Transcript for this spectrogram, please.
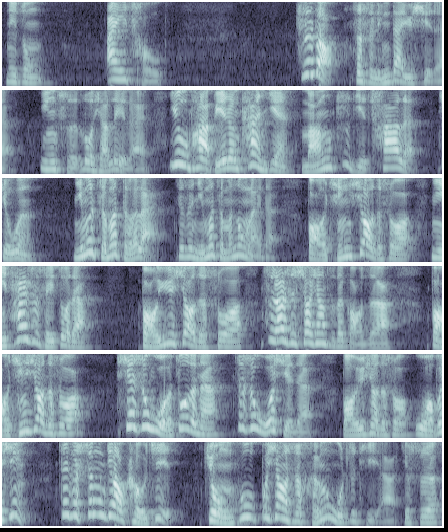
那种哀愁，知道这是林黛玉写的，因此落下泪来，又怕别人看见，忙自己擦了，就问：“你们怎么得来？就是你们怎么弄来的？”宝琴笑着说：“你猜是谁做的？”宝玉笑着说：“自然是潇湘子的稿子啊。”宝琴笑着说。先是我做的呢，这是我写的。宝玉笑着说：“我不信，这个声调口气迥乎不像是横无之体啊，就是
